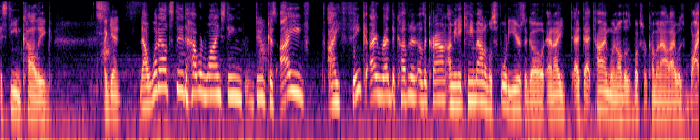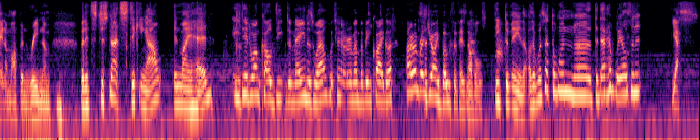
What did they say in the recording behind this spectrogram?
esteemed colleague again. Now, what else did Howard Weinstein do? Because I, I think I read the Covenant of the Crown. I mean, it came out almost 40 years ago, and I at that time when all those books were coming out, I was buying them up and reading them. But it's just not sticking out in my head. He did one called Deep Domain as well, which I remember being quite good. I remember enjoying both of his novels. Deep Domain. Oh, was that the one? Uh, did that have whales in it? Yes.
